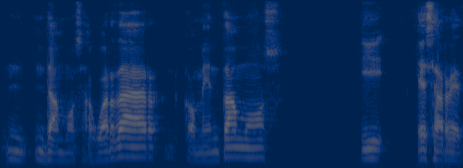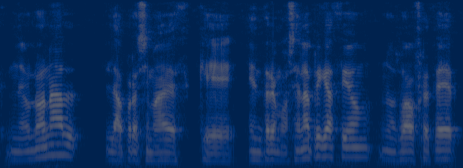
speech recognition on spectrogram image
Damos a guardar, comentamos y esa red neuronal la próxima vez que entremos en la aplicación nos va a ofrecer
